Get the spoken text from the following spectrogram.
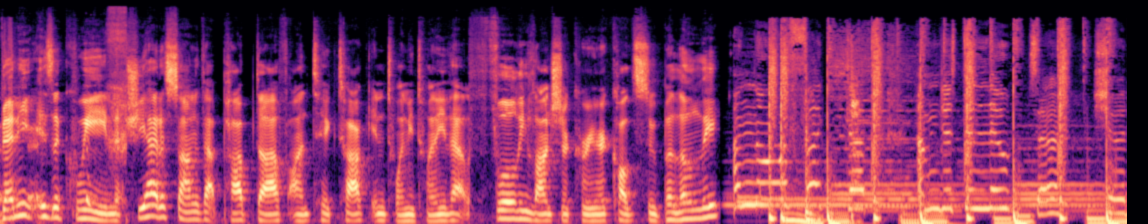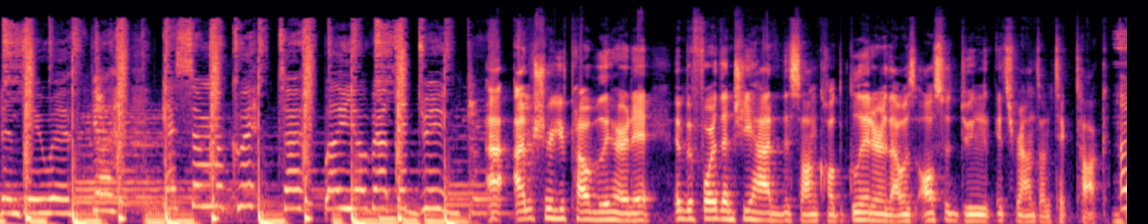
Benee is a queen. She had a song that popped off on TikTok in 2020 that fully launched her career called Supalonely. I know I fucked up. I'm just a loser. Shouldn't be with ya. Guess I'm a quitter while you're out there drinking. I- I'm sure you've probably heard it. And before then, she had this song called Glitter that was also doing its rounds on TikTok. I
